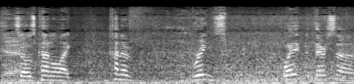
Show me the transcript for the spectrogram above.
Yeah. So it's kind of like, kind of brings. Wait, there's a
